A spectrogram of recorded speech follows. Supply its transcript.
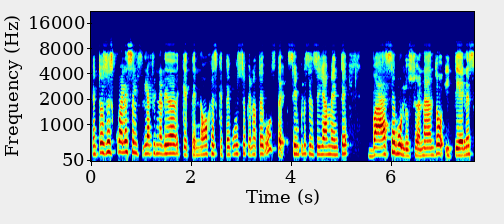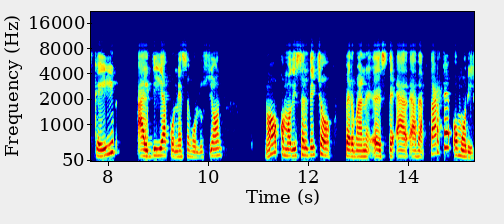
Entonces, ¿cuál es el, la finalidad de que te enojes, que te guste o que no te guste? Simple y sencillamente vas evolucionando y tienes que ir al día con esa evolución, ¿no? Como dice el dicho, este, a, adaptarte o morir.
